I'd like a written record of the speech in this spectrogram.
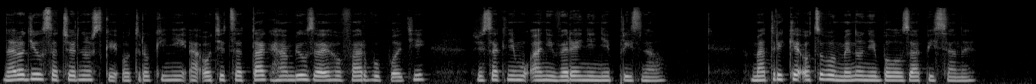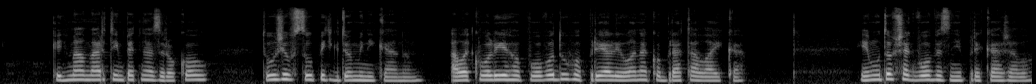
Narodil sa černožskej otrokyni a otec sa tak hambil za jeho farbu pleti, že sa k nemu ani verejne nepriznal. V matrike ocovo meno nebolo zapísané. Keď mal Martin 15 rokov, túžil vstúpiť k Dominikánom, ale kvôli jeho pôvodu ho prijali len ako brata Lajka. Jemu to však vôbec neprekážalo.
